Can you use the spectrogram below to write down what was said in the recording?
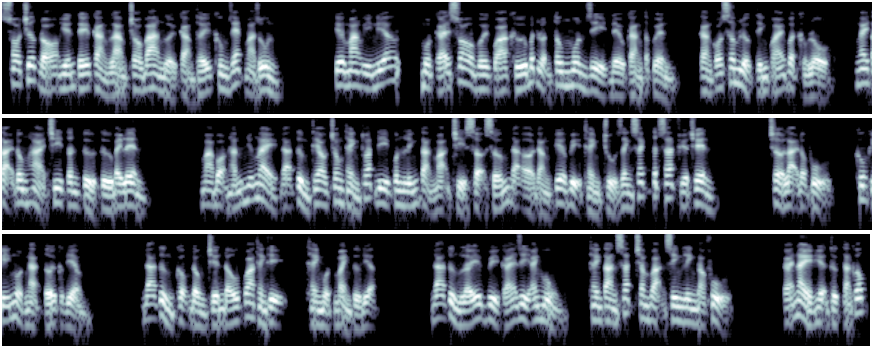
so trước đó hiến tế càng làm cho ba người cảm thấy không rét mà run. Kia mang ý nghĩa một cái so với quá khứ bất luận tông môn gì đều càng tập quyền càng có xâm lược tính quái vật khổng lồ ngay tại đông hải chi tân từ từ bay lên mà bọn hắn những này đã từng theo trong thành thoát đi quân lính tản mạn chỉ sợ sớm đã ở đằng kia vị thành chủ danh sách tất sát phía trên. Trở lại đậu phủ, không khí ngột ngạt tới cực điểm. Đã từng cộng đồng chiến đấu qua thành thị, thành một mảnh tử địa. Đã từng lấy vì cái gì anh hùng, thành tàn sát trăm vạn sinh linh đạo phủ. Cái này hiện thực tàn khốc,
